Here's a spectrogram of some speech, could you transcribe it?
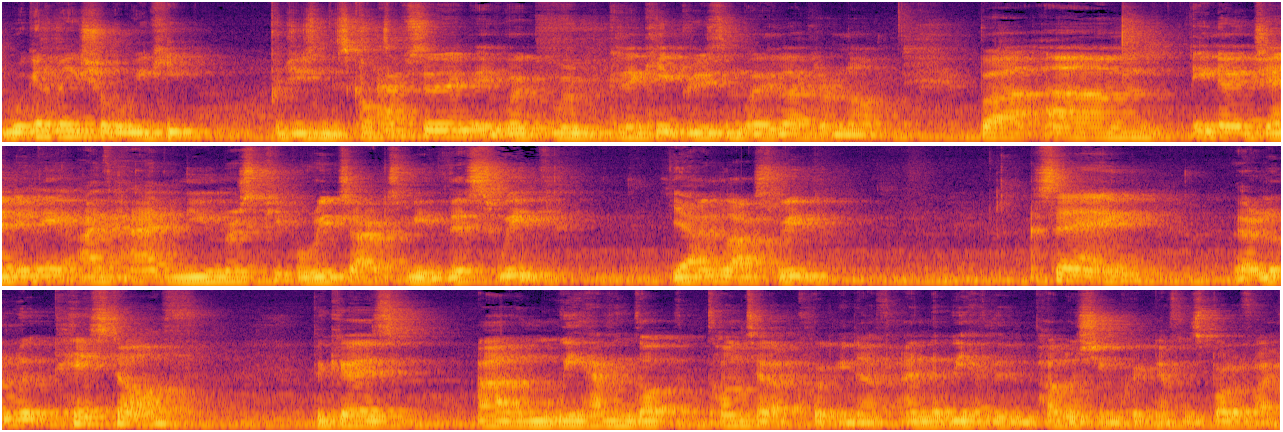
we're going to make sure that we keep producing this content. Absolutely, we're, we're going to keep producing whether you like it or not. But um, you know, genuinely, I've had numerous people reach out to me this week Yeah. and last week saying they're a little bit pissed off because um, we haven't got content up quick enough and that we haven't been publishing quick enough on Spotify.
